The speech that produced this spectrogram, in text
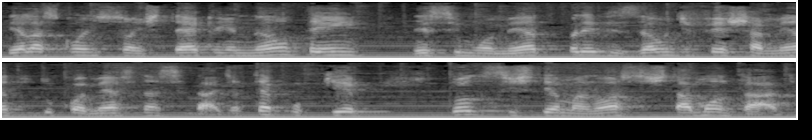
Pelas condições técnicas, não tem, nesse momento, previsão de fechamento do comércio na cidade. Até porque todo o sistema nosso está montado.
